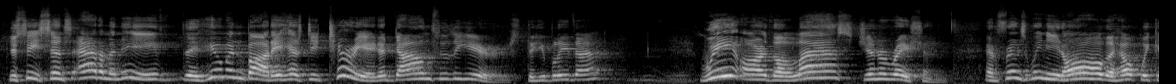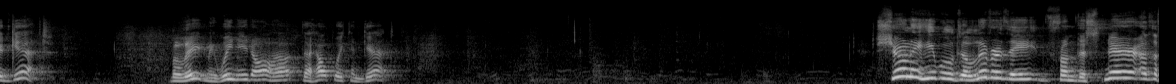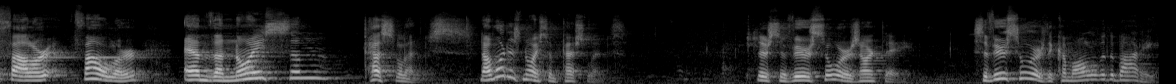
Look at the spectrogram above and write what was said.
You see, since Adam and Eve, the human body has deteriorated down through the years. Do you believe that? We are the last generation. And friends, we need all the help we can get. Believe me, we need all the help we can get. Surely he will deliver thee from the snare of the fowler, fowler and the noisome pestilence. Now, what is noisome pestilence? They're severe sores, aren't they? Severe sores that come all over the body.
